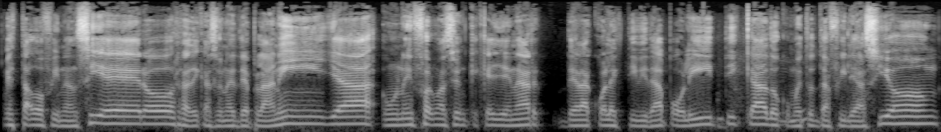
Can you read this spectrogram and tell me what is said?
estado financiero, radicaciones de planilla, una información que hay que llenar de la colectividad política, documentos de afiliación,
